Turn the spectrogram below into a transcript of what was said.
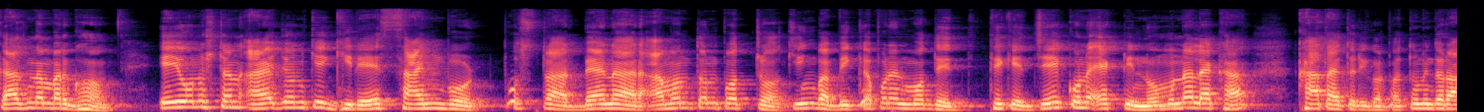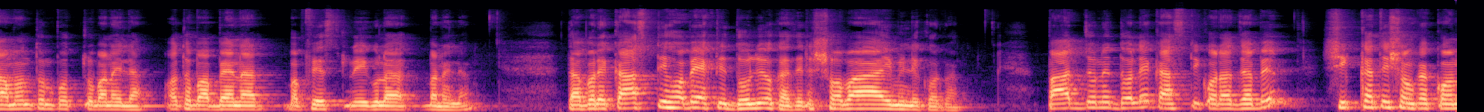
কাজ নাম্বার ঘ। এই অনুষ্ঠান আয়োজনকে ঘিরে সাইনবোর্ড, পোস্টার, ব্যানার, আমন্ত্রণপত্র কিংবা বিজ্ঞাপনের মধ্যে থেকে যে কোনো একটি নমুনা লেখা খাতায় তৈরি করবা। তুমি ধরো আমন্ত্রণপত্র বানাইলা অথবা ব্যানার বা ফেস্ট এগুলা বানাইলা। তারপরে কাজটি হবে একটি দলীয় কাজ, এটা সবাই মিলে করবা। পাঁচজনের দলে কাজটি করা যাবে। শিক্ষার্থীর সংখ্যা কম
